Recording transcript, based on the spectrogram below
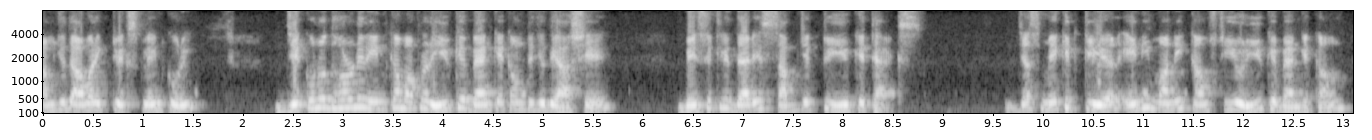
আমি যদি আবার একটু এক্সপ্লেন করি যে কোনো ধরনের ইনকাম আপনার ইউকে ব্যাংক অ্যাকাউন্টে যদি আসে basically that is subject to UK tax just make it clear any money comes to your UK bank account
